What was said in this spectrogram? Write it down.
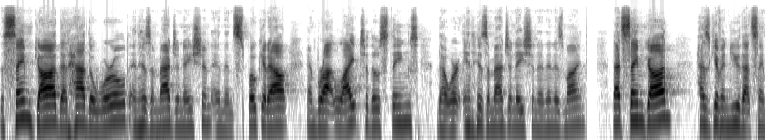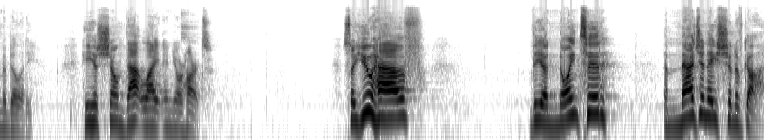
the same God that had the world in his imagination and then spoke it out and brought light to those things that were in his imagination and in his mind, that same God has given you that same ability. He has shown that light in your heart. So you have the anointed imagination of God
